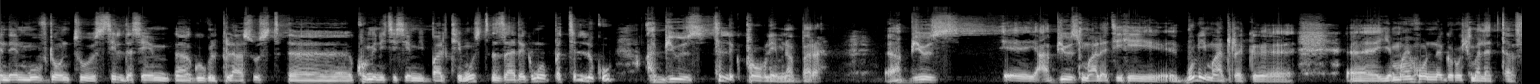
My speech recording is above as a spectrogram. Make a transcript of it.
and moved on to still the same ጉግል ፕላስ ውስጥ communities የሚባል team ውስጥ እዛ ደግሞ በትልቁ abuse ትልቅ problem ነበረ። abuse abuse ማለት ይሄ bully ማድረግ የማይሆን ነገሮች መለጠፍ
